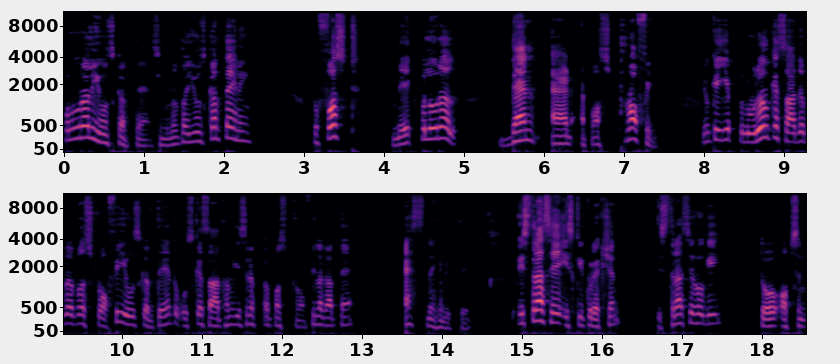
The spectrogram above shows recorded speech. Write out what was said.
प्लूरल यूज़ करते हैं। सिंगुलर तो यूज़ करते ही नहीं। तो first make plural then add apostrophe क्योंकि ये प्लूरल के साथ जब अपोस्ट्रॉफी यूज़ करते हैं तो उसके साथ हम ये सिर्फ़ अपोस्ट्रॉफी लगाते हैं एस नहीं लिखते। तो इस तरह से इसकी करेक्शन इस तरह से होगी तो ऑप्शन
